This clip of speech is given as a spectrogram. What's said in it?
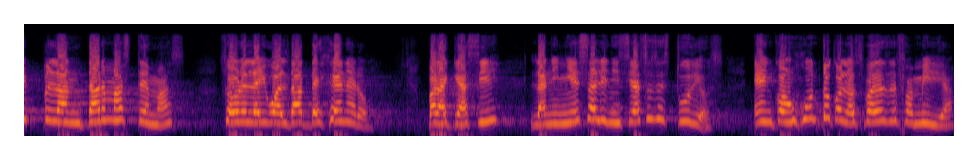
y plantar más temas sobre la igualdad de género, para que así la niñez al iniciar sus estudios, en conjunto con los padres de familia,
